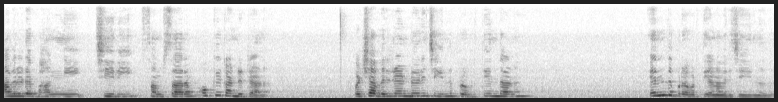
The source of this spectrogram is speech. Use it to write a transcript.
അവരുടെ ഭംഗി ചിരി സംസാരം ഒക്കെ കണ്ടിട്ടാണ്. പക്ഷെ അവർ രണ്ടുപേരും ചെയ്യുന്ന പ്രവൃത്തി എന്താണ്? എന്ത് പ്രവൃത്തിയാണ് അവർ ചെയ്യുന്നത്?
